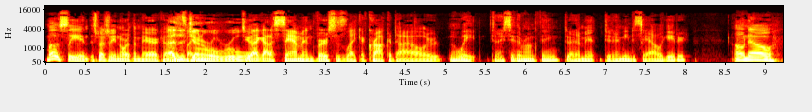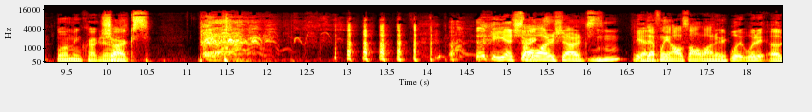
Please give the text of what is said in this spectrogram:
mostly, in, especially in North America, As a like, general rule. dude, I got a salmon versus like a crocodile. Or no, wait, did I say the wrong thing? Did I mean did I mean to say alligator? Oh no, Well, I mean, crocodiles. sharks. Okay, yeah, sharks. Saltwater sharks. hmm They're Yeah. definitely all saltwater. What? What? Uh,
